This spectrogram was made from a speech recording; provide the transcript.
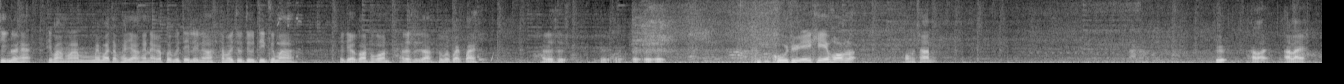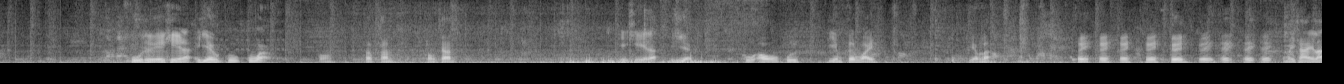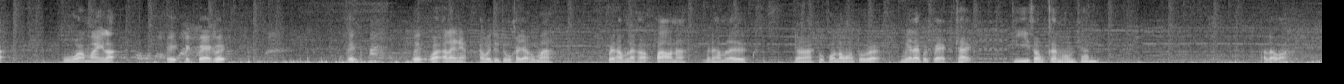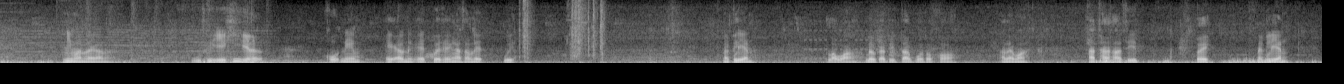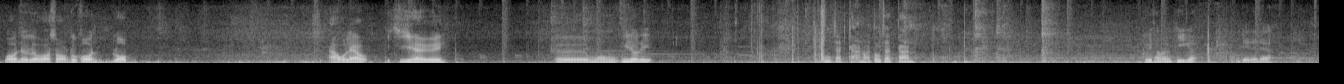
จริงด้วยฮะ ที่ผ่านมาไม่ว่าจะพยายามแค่ไหนก็เปิดไม่ติดเลยเนี่ยทำไมจู่ๆติดขึ้นมา เดี๋ยวก่อนทุกคนอะไรสุดจังทุกแปลกๆไปอะไรสุดเอ้ยเอ้ยเอ้ยเอ้ยครูถือ AK พร้อมแล้ว ของฉันเฮ้ยอะไรอะไรกูถือ AK แล้วไอ้เหี้ยกูกูว่าของสำคัญของฉัน AK แล้วไอ้เหี้ยกูเอาปืนเตรียมเคลื่อนไหวเตรียมละ เฮ้ยเฮ้ยเฮ้ยเฮ้ยเฮ้ยเฮ้ยเฮ้ยเฮ้ยเฮ้ยไม่ใช่ละ กูว่าไม่ละ เฮ้ย แปลกๆเฮ้ย เฮ้ย เฮ้ย ว่าอะไรเนี่ยทำไมจู่ๆขยับขึ้นมา ไปทำอะไรครับ เปล่านะ ไม่ได้ทำอะไรเลยเดี๋ยวนะ ทุกคนระวังตัวด้วย มีอะไรแปลกๆ ใช่ ที่สำคัญของฉัน อะไรวะ นี่มันอะไรกันนะกูถือ AK แล้ว โค้ดเนม AL1S เปิดให้งานสำเร็จ อุ้ย นักเรียน ระวังเริ่มการติดตั้งโปรโตคอลอะไรวะอัตราคาซิสเฮ้ย นักเรียนวอลหนึ่งและวอลสองทุกคนหลบ เอาแล้วเฮียเอ้ย เออโมวิโดริต้องจัดการหน่อยต้องจัดการเฮ้ยทำไมพีกอะเดี๋ยวเดี๋ยว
